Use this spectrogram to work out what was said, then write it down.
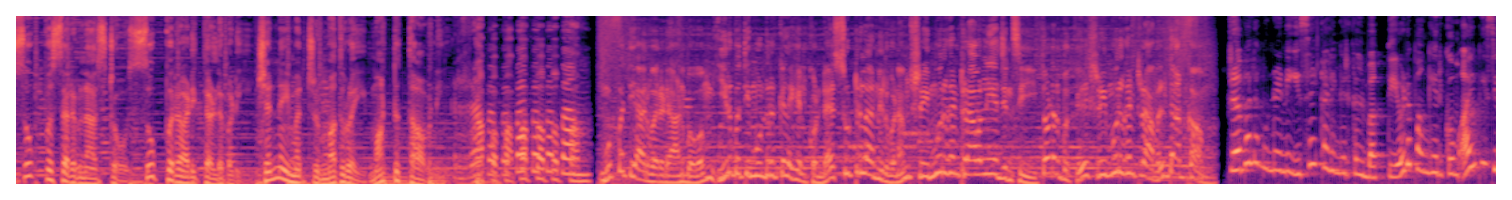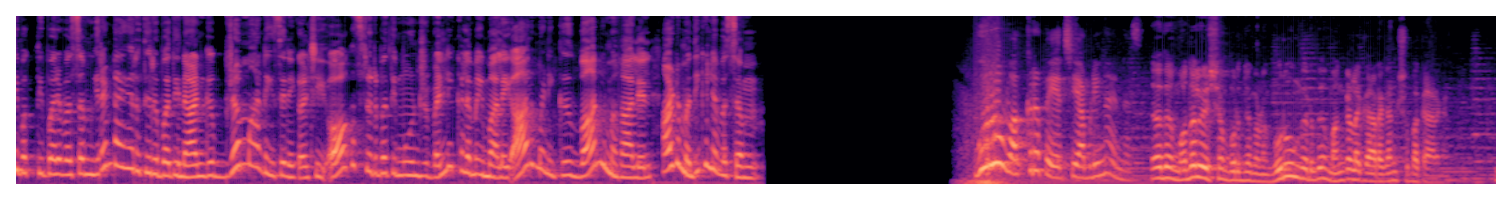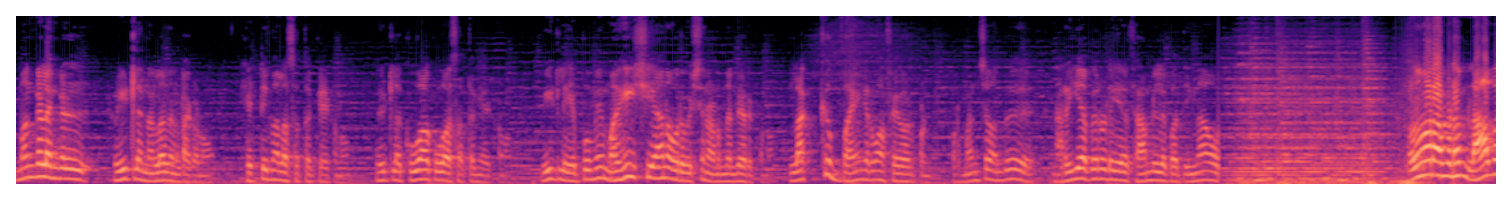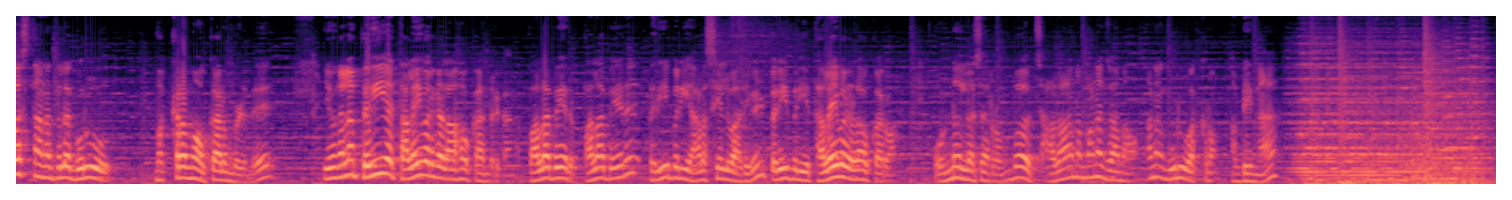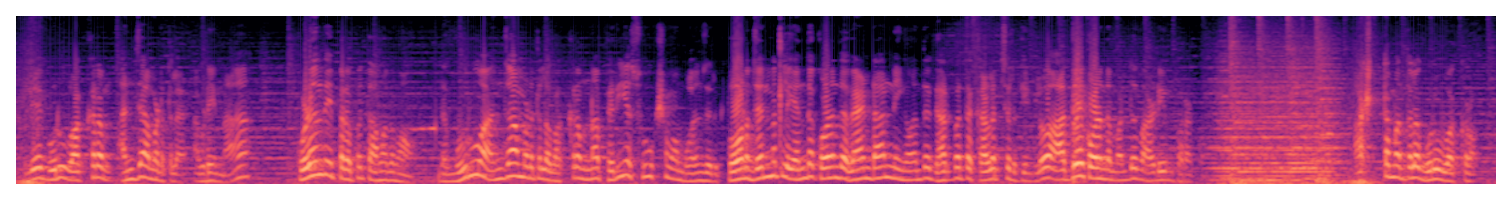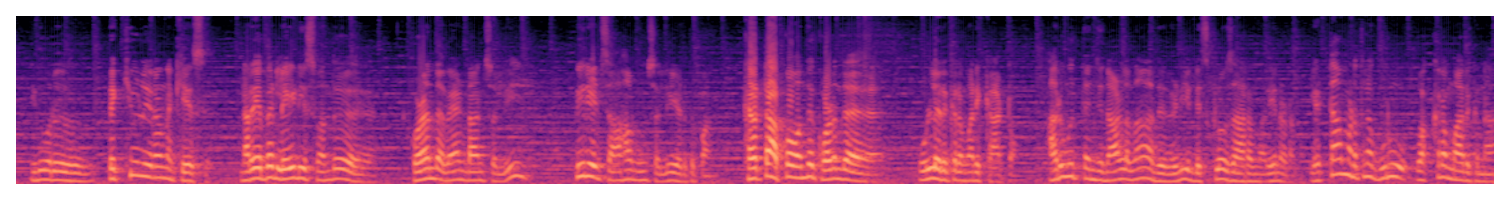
Super Saravana store super ஆடி தள்ளுபடி சென்னை மற்றும் மதுரை மாட்டுத்தாவணி. முப்பத்தி ஆறு வருட அனுபவம் இருபத்தி மூன்று கிளைகள் கொண்ட சுற்றுலா நிறுவனம் ஸ்ரீ முருகன் டிராவல் ஏஜென்சி. தொடர்புக்கு Sri Murugan travel dot com. பிரபல முன்னணி இசைக்கலைஞர்கள் பக்தியோடு பங்கேற்கும் ஐபிசி பக்தி பரவசம் இரண்டாயிரத்தி இருபத்தி நான்கு பிரம்மாண்ட இசை நிகழ்ச்சி ஆகஸ்ட் இருபத்தி மூன்று வெள்ளிக்கிழமை மாலை ஆறு மணிக்கு வாணி மகாலில் அனுமதி இலவசம். குரு வக்ர பெயர்ச்சி அப்படின்னா என்ன அதாவது முதல் விஷயம் புரிஞ்சுக்கணும். குருங்கிறது மங்களகாரகன் சுபகாரகன் மங்களங்கள் வீட்டில் நல்லது நடக்கணும். கெட்டி மேலே சத்தம் கேட்கணும். வீட்டில் குவா குவா சத்தம் கேட்கணும். வீட்டில் எப்போவுமே மகிழ்ச்சியான ஒரு விஷயம் நடந்துகிட்டே இருக்கணும். லக்கு பயங்கரமாக ஃபேவர் பண்ணும். ஒரு மனுஷன் வந்து நிறைய பேருடைய ஃபேமிலியில் பார்த்தீங்கன்னா பதினோராம் இடம் லாபஸ்தானத்தில் குரு வக்கரமாக உட்காரும் பொழுது இவங்கெல்லாம் பெரிய தலைவர்களாக உட்காந்துருக்காங்க பல பேர் பல பேர் பெரிய பெரிய அரசியல்வாதிகள் பெரிய பெரிய தலைவர்களாக உட்காருவாங்க. ஒன்றும் இல்லை சார் ரொம்ப சாதாரணமான ஜானம் ஆனால் குரு வக்கரம் அப்படின்னா இதே குரு வக்கரம் அஞ்சாம் இடத்துல அப்படின்னா குழந்தை பிறப்பு தாமதமாகும். இந்த குரு அஞ்சாம் இடத்துல வக்கரம்னா பெரிய சூக்ஷமம் புகஞ்சிருக்கு. போன ஜென்மத்தில் எந்த குழந்தை வேண்டான்னு நீங்கள் வந்து கர்ப்பத்தை கலைச்சிருக்கீங்களோ அதே குழந்தை வந்து மறுபடியும் பிறக்கும். அஷ்டமத்தில் குரு வக்கரம் இது ஒரு பெக்யூலியரான கேஸு நிறைய பேர் லேடிஸ் வந்து குழந்தை வேண்டான்னு சொல்லி பீரியட்ஸ் ஆகணும்னு சொல்லி எடுத்துப்பாங்க. கரெக்டாக அப்போ வந்து குழந்தை உள்ளே இருக்கிற மாதிரி காட்டும். அறுபத்தஞ்சு நாளில் தான் அது வெளியே டிஸ்க்ளோஸ் ஆகிற மாதிரியே நடக்கும். எட்டாம் இடத்துல குரு வக்கரமாக இருக்குன்னா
